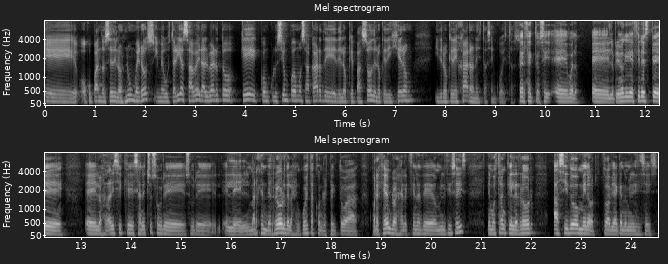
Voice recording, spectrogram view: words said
eh, ocupándose de los números y me gustaría saber, Alberto, qué conclusión podemos sacar de, lo que pasó, de lo que dijeron y de lo que dejaron estas encuestas. Perfecto, sí. Eh, bueno, lo primero que hay que decir es que los análisis que se han hecho sobre, sobre el, margen de error de las encuestas con respecto a, por ejemplo, las elecciones de 2016, demuestran que el error ha sido menor todavía que en 2016,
